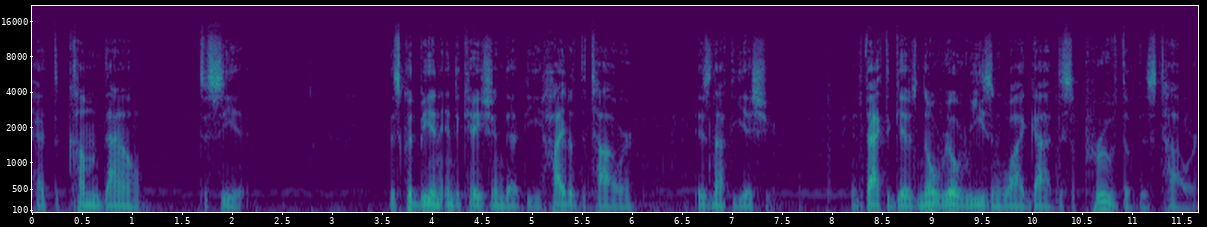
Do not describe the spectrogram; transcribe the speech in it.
had to come down to see it. This could be an indication that the height of the tower is not the issue. In fact, it gives no real reason why God disapproved of this tower,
